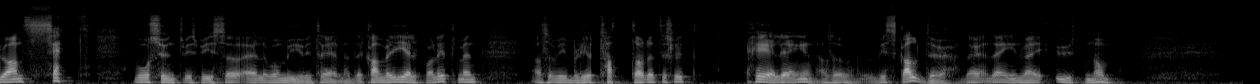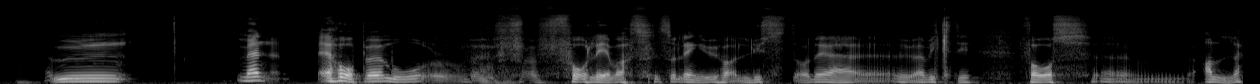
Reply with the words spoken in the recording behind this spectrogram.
uansett hvor sunt vi spiser eller hvor mye vi trener. Det kan vel hjelpe litt, men altså, vi blir jo tatt av det til slutt, hele gjengen. Altså, vi skal dø. Det, det er ingen vei utenom. Mm, men jeg håper mor får leve så, lenge hun har lyst, og det er, hun er viktig for oss eh, alle.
